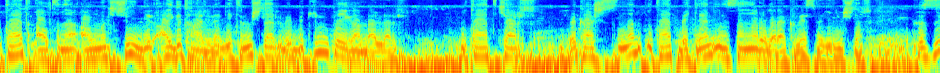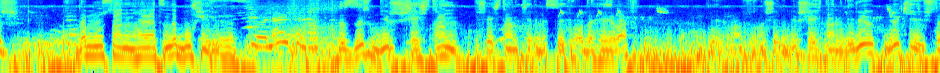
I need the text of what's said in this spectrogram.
itaat altına almak için bir aygıt haline getirmişler ve bütün peygamberler itaatkar ve karşısından itaat bekleyen insanlar olarak resmedilmişler. Hızır da Musa'nın hayatında bu aslında Hızır bir şeytan, şeytan kelimesi orada H var. Şeyde bir şeytan geliyor. Diyor ki işte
